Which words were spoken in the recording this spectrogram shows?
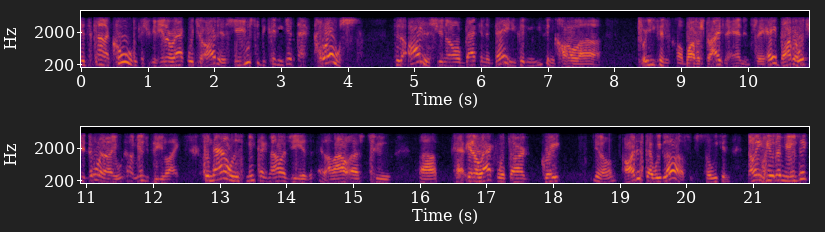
it's kind of cool because you can interact with your artist. You used to be couldn't get that close to the artist, you know, back in the day. You couldn't you can call uh or you can call Barbra Streisand and say, "Hey, Barbara, what you doing? What kind of music do you like?" So now this new technology is allow us to uh, have, interact with our great, you know, artists that we love. So we can not only hear their music,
